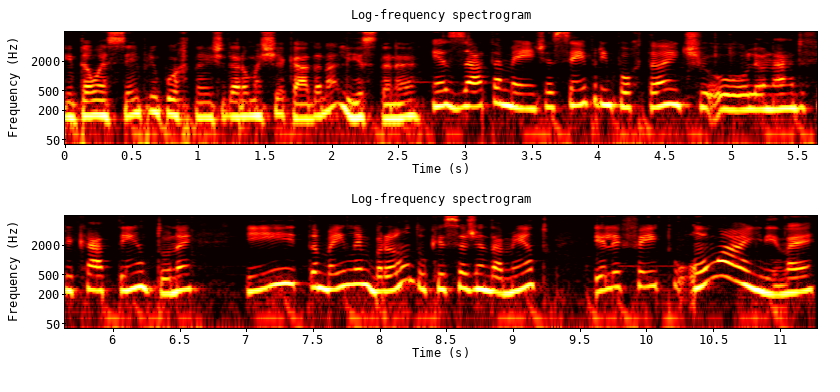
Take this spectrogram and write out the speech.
Então é sempre importante dar uma checada na lista, né? Exatamente, é sempre importante o Leonardo ficar atento, né? E também lembrando que esse agendamento ele é feito online, né?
